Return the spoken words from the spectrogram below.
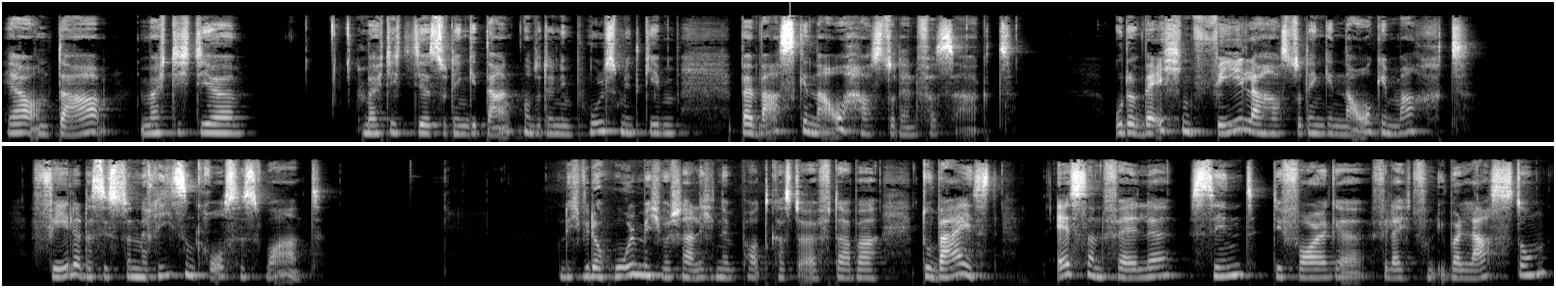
Ja, und da möchte ich dir, möchte ich dir so den Gedanken oder den Impuls mitgeben, bei was genau hast du denn versagt? Oder welchen Fehler hast du denn genau gemacht? Fehler, das ist so ein riesengroßes Wort. Und ich wiederhole mich wahrscheinlich in dem Podcast öfter, aber du weißt, Essanfälle sind die Folge vielleicht von Überlastung,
